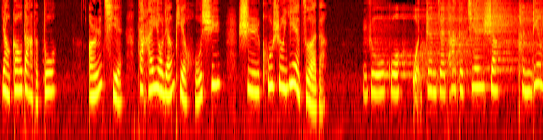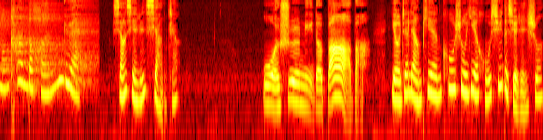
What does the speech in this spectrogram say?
要高大的多，而且他还有两撇胡须，是枯树叶做的。如果我站在他的肩上，肯定能看得很远。小雪人想着。我是你的爸爸。有着两片枯树叶胡须的雪人说：“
